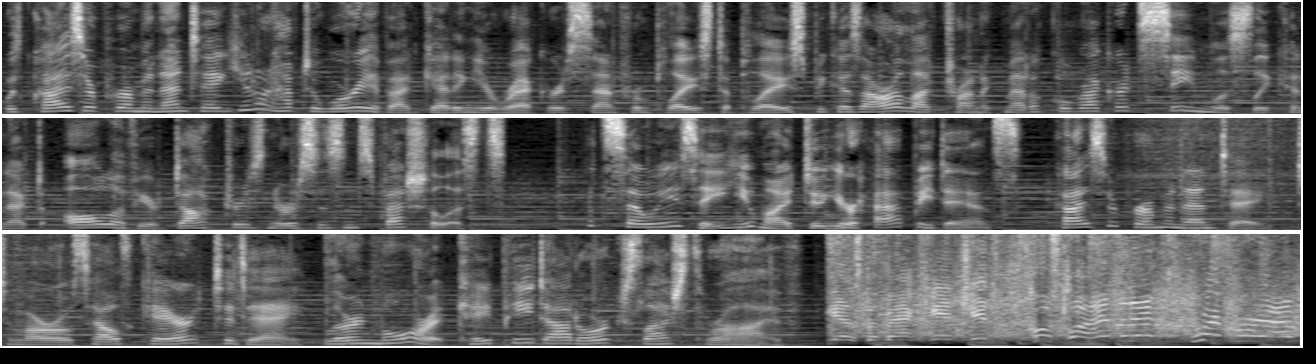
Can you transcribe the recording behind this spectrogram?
With Kaiser Permanente, you don't have to worry about getting your records sent from place to place because our electronic medical records seamlessly connect all of your doctors, nurses, and specialists. It's so easy, you might do your happy dance. Kaiser Permanente, tomorrow's healthcare today. Learn more at kp.org/thrive. He has the backhand chip, goes behind the net, wraparound,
